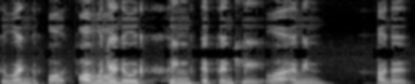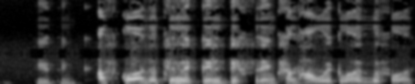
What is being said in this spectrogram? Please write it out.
you went before? Or would you do things differently? Well, I mean, how do, you think? Of course, it's a little different from how it was before.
